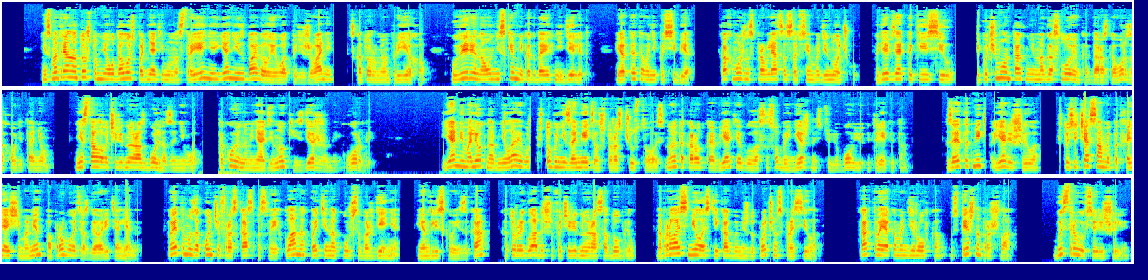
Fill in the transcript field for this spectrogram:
Несмотря на то, что мне удалось поднять ему настроение, я не избавила его от переживаний, с которыми он приехал. Уверена, он ни с кем никогда их не делит, и от этого не по себе. Как можно справляться совсем в одиночку? Где взять такие силы? И почему он так немногословен, когда разговор заходит о нем? Мне стало в очередной раз больно за него. Такой он у меня одинокий, сдержанный, гордый. Я мимолетно обняла его, чтобы не заметил, что расчувствовалась, но это короткое объятие было с особой нежностью, любовью и трепетом. За этот миг я решила, что сейчас самый подходящий момент попробовать разговорить Олега. Поэтому, закончив рассказ о своих планах пойти на курсы вождения, и английского языка, который Гладышев очередной раз одобрил, набралась смелости и как бы, между прочим, спросила, «Как твоя командировка? Успешно прошла? Быстро вы все решили?»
